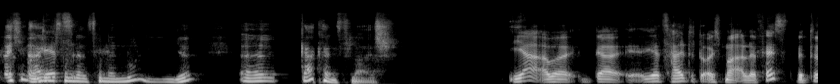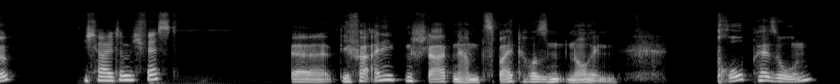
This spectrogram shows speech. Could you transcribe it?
sprechen und eigentlich jetzt- von der, von der Nulllinie äh, gar kein Fleisch. Ja, aber da, jetzt haltet euch mal alle fest, bitte. Ich halte mich fest. Äh, die Vereinigten Staaten haben 2009 pro Person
